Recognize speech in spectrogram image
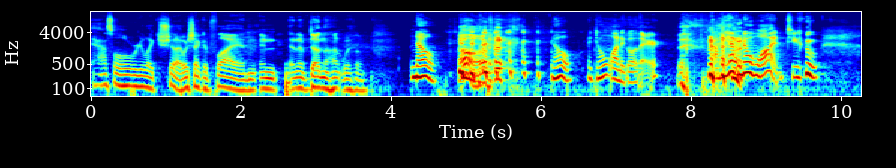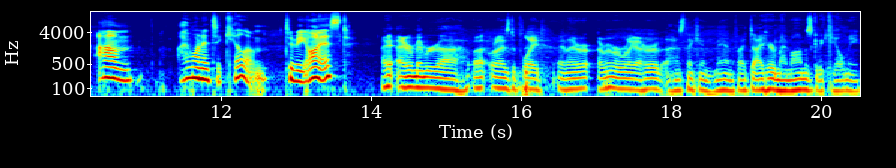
asshole. Where you're like, shit, I wish I could fly and, and, and have done the hunt with him. No, Oh, okay. no, I don't want to go there. I have no want to. Um, I wanted to kill him, to be honest. I, I remember uh, when I was deployed, and I, re- I remember when I got hurt, I was thinking, man, if I die here, my mom is going to kill me.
